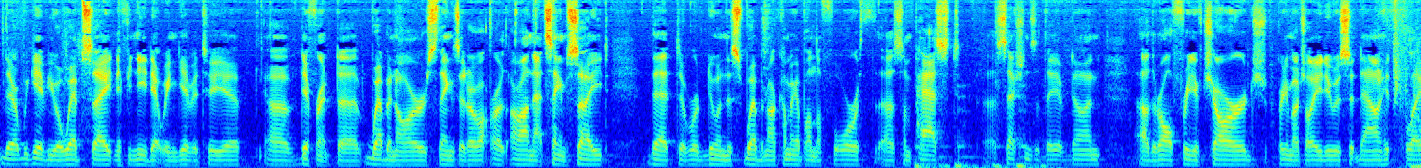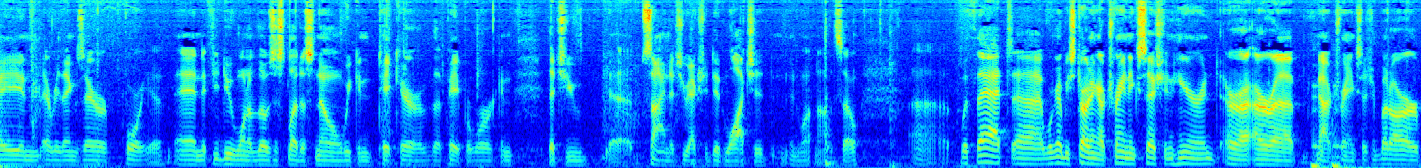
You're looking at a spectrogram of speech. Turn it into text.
there, we gave you a website, and if you need that, we can give it to you, of different uh, webinars, things that are, are are on that same site, that uh, we're doing this webinar coming up on the 4th, uh, some past uh, sessions that they have done. Uh, They're all free of charge. Pretty much all you do is sit down, hit play, and everything's there for you. And if you do one of those, just let us know, and we can take care of the paperwork and that you uh, sign that you actually did watch it and whatnot. So uh, with that, uh, we're going to be starting our training session here, and or our, uh, not our training session, but our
